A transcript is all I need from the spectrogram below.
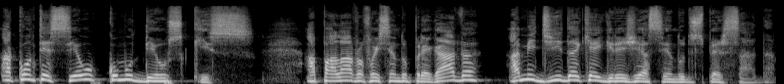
Aconteceu como Deus quis. A palavra foi sendo pregada à medida que a igreja ia sendo dispersada.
